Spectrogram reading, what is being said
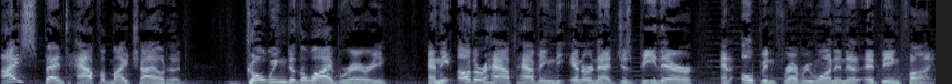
I spent half of my childhood going to the library and the other half having the internet just be there and open for everyone and it, being fine.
